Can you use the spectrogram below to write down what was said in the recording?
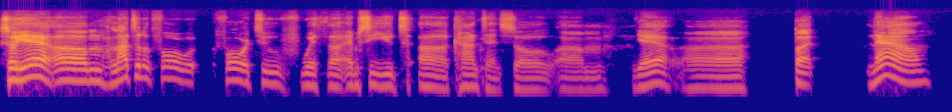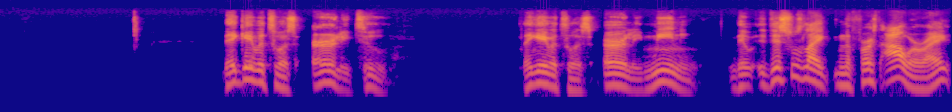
So yeah, um, a lot to look forward forward to with uh, MCU t- uh, content. So um, yeah, uh, but now they gave it to us early too. They gave it to us early, meaning they, this was like in the first hour, right?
